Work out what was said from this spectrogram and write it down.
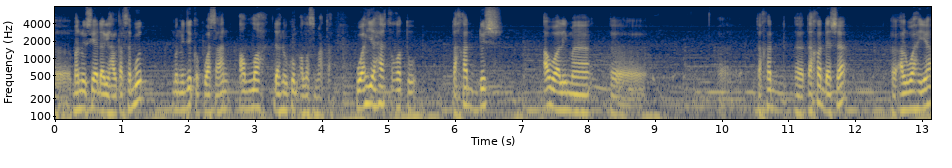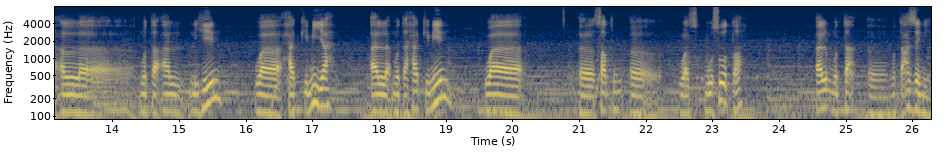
uh, manusia dari hal tersebut menuju kekuasaan Allah dan hukum Allah semata. Wahya haqiqatu takhaddus awalima uh, uh, takhaddasa uh, al-wahya al-muta'allihin wa hakimiyah al mutahakimin wa satu wusuta al muta muta'azzimin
